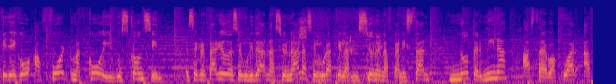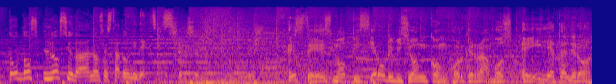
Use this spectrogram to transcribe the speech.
que llegó a Fort McCoy, Wisconsin. El secretario de Seguridad Nacional asegura que la misión en Afganistán no termina hasta evacuar a todos los ciudadanos estadounidenses. Este es Noticiero Univisión con Jorge Ramos e Ilia Calderón.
